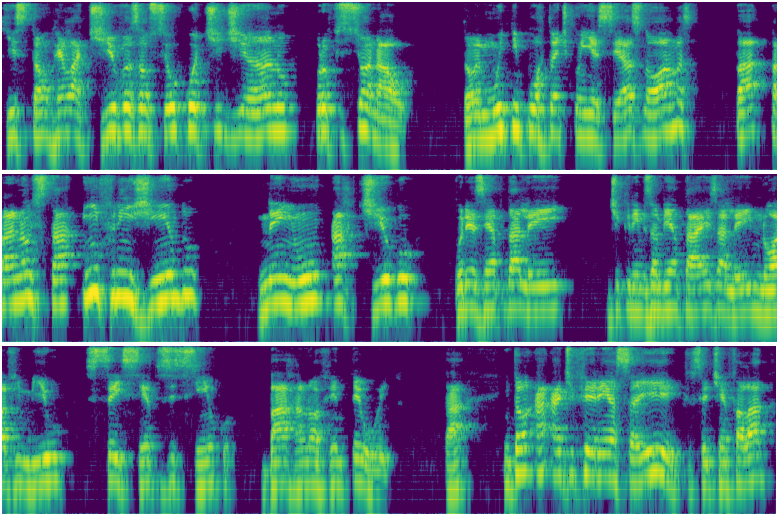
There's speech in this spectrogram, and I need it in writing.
que estão relativas ao seu cotidiano profissional. Então, é muito importante conhecer as normas para não estar infringindo nenhum artigo, por exemplo, da lei de crimes ambientais, a lei 9.605/98, tá? Então, a, a, diferença aí que você tinha falado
